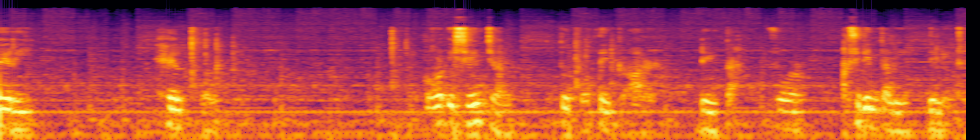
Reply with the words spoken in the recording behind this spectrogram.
very helpful or essential to protect our data for accidentally delete.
